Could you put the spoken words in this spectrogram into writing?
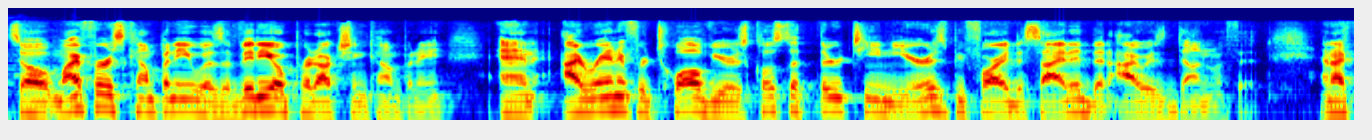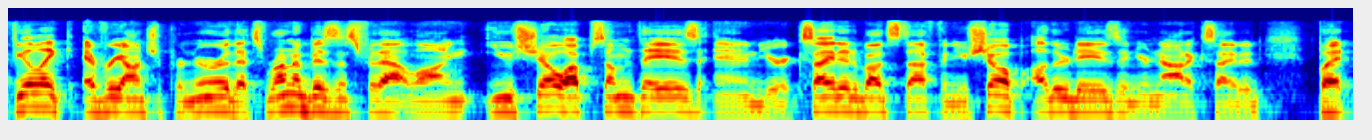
So my first company was a video production company and I ran it for 12 years, close to 13 years before I decided that I was done with it. And I feel like every entrepreneur that's run a business for that long, you show up some days and you're excited about stuff and you show up other days and you're not excited, but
